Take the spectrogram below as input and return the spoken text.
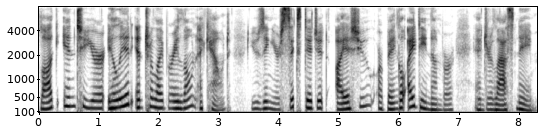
Log into your ILLiad Interlibrary Loan account using your six-digit ISU or Bengal ID number and your last name.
